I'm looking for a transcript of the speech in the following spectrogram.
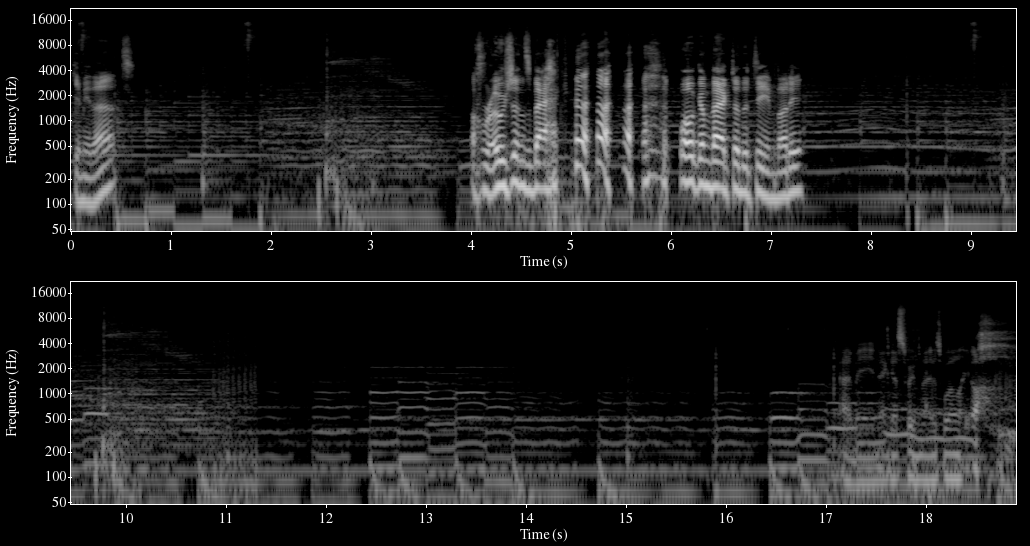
Give me that. Erosion's back. Welcome back to the team, buddy. I mean, I guess we might as well. Oh.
